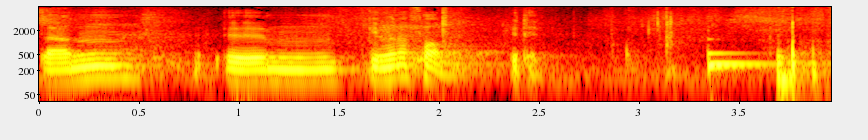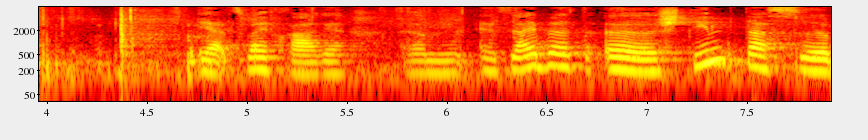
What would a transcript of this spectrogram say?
Dann ähm, gehen wir nach vorne, bitte. Ja, zwei Fragen. Ähm, Seibert, äh, stimmt, dass äh,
